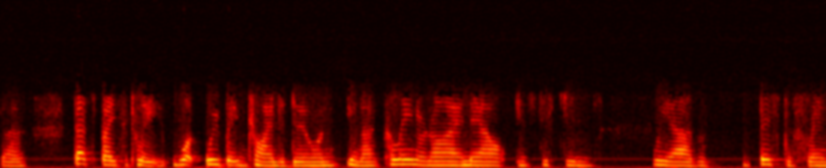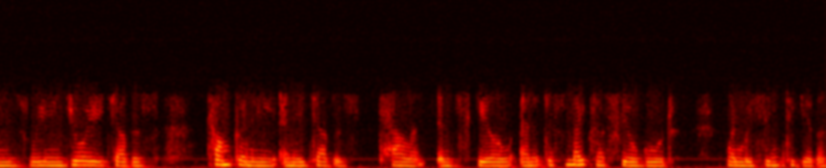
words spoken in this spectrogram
So that's basically what we've been trying to do. And, you know, Kaleena and I are now in Stiff We are the best of friends. We enjoy each other's company and each other's talent and skill, and it just makes us feel good when we sing together.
